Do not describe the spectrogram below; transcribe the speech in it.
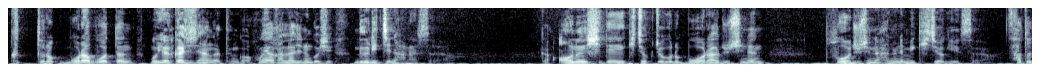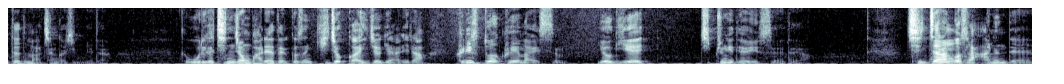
그토록 몰아부었던 뭐 열 가지 재앙 같은 거 홍해가 갈라지는 것이 늘 있지는 않았어요. 그러니까 어느 시대에 기적적으로 몰아주시는 부어주시는 하나님의 기적이 있어요. 사도 때도 마찬가지입니다. 그러니까 우리가 진정 바래야 될 것은 기적과 이적이 아니라 그리스도와 그의 말씀 여기에 집중이 되어 있어야 돼요. 진짜란 것을 아는데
